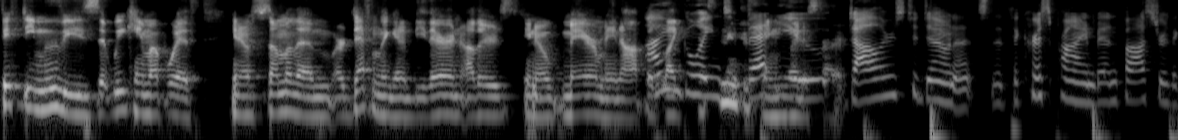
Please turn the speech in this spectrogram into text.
50 movies that we came up with, you know, some of them are definitely going to be there, and others, you know, may or may not. But I'm like, going to bet to you start. dollars to donuts that the Chris Pine, Ben Foster, the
